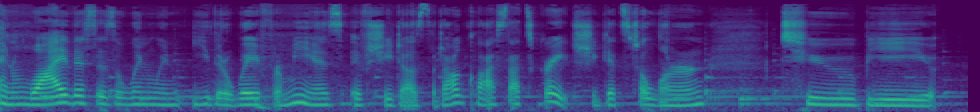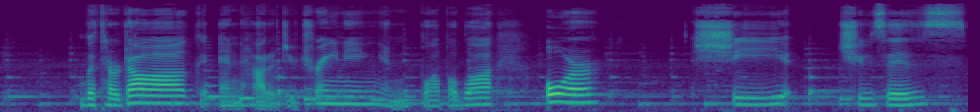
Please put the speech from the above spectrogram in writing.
And why this is a win win either way for me is if she does the dog class, that's great. She gets to learn to be with her dog and how to do training and blah, blah, blah. Or she chooses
